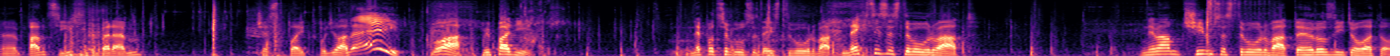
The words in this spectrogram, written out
uh, pancíř, to berem. Chestplate podělat. Ej! Boa, vypadni. Nepotřebuju se tady s tebou urvat. Nechci se s tebou urvat. Nemám čím se s tebou urvat, to je hrozný tohleto.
